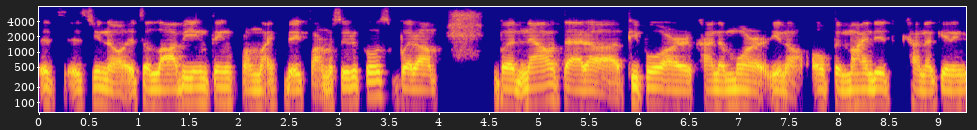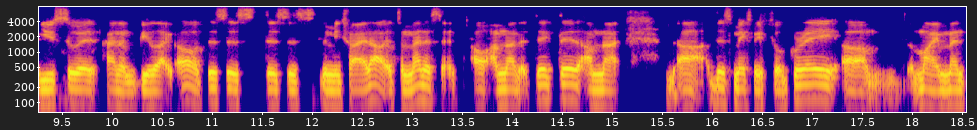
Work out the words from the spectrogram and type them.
it's it's you know it's a lobbying thing from like big pharmaceuticals, but um, but now that uh people are kind of more you know open minded, kind of getting used to it, kind of be like, oh, this is this is let me try it out. It's a medicine. Oh, I'm not addicted. I'm not. Uh, this makes me feel great. Um, my men,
